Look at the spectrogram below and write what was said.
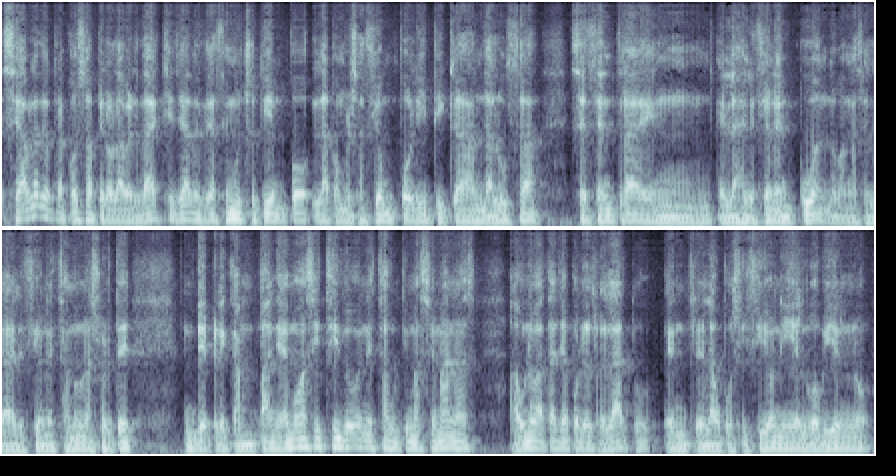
se habla de otra cosa, pero la verdad es que ya desde hace mucho tiempo la conversación política andaluza se centra en, las elecciones, en cuándo van a ser las elecciones. Estamos en una suerte de precampaña. Hemos asistido en estas últimas semanas a una batalla por el relato entre la oposición y el gobierno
